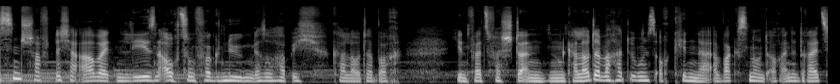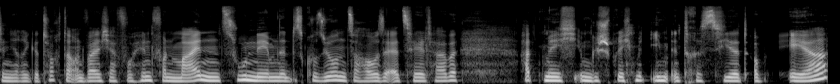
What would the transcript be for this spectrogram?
Wissenschaftliche Arbeiten lesen, auch zum Vergnügen. So habe ich Karl Lauterbach jedenfalls verstanden. Karl Lauterbach hat übrigens auch Kinder, Erwachsene und auch eine 13-jährige Tochter. Und weil ich ja vorhin von meinen zunehmenden Diskussionen zu Hause erzählt habe, hat mich im Gespräch mit ihm interessiert, ob er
